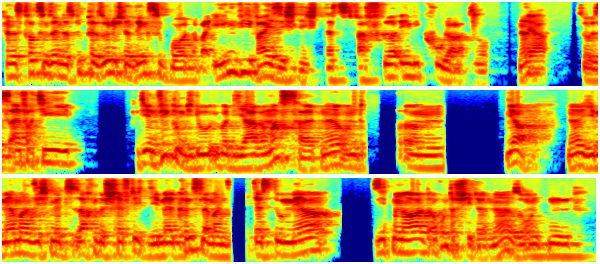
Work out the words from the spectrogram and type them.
Kann es trotzdem sein, dass du persönlich dann denkst, so, boah, aber irgendwie weiß ich nicht. Das war früher irgendwie cooler. So, ne? Ja. So, es ist einfach die, die Entwicklung, die du über die Jahre machst halt, ne? Und ähm, ja, ne, je mehr man sich mit Sachen beschäftigt, je mehr Künstler man sieht, desto mehr sieht man halt auch Unterschiede. Ne? So und ein,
